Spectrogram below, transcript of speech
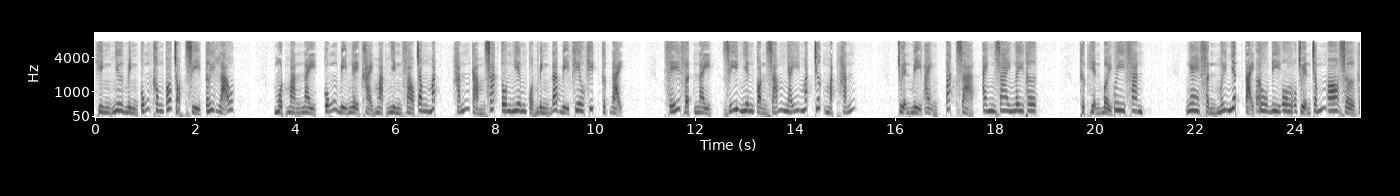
Hình như mình cũng không có chọc gì tới lão. Một màn này cũng bị nghệ khải mạc nhìn vào trong mắt, hắn cảm giác tôn nghiêm của mình đã bị khiêu khích cực đại. Phế vật này, dĩ nhiên còn dám nháy mắt trước mặt hắn. Chuyện mị ảnh tác giả anh dai ngây thơ. Thực hiện bởi Quy Phan. Nghe phần mới nhất tại audio chuyện.org.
